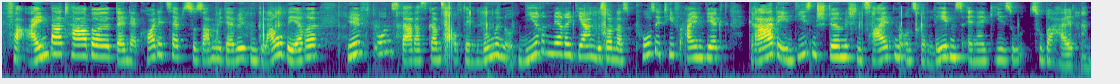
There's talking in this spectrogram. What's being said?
vereinbart habe, denn der Cordyceps zusammen mit der wilden Blaubeere hilft uns, da das Ganze auf den Lungen- und Nierenmeridian besonders positiv einwirkt, gerade in diesen stürmischen Zeiten unsere Lebensenergie so zu behalten.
